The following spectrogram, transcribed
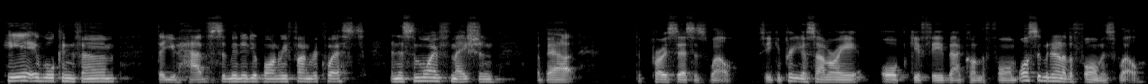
Here it will confirm that you have submitted your bond refund request and there's some more information about the process as well. So you can print your summary or give feedback on the form or submit another form as well.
